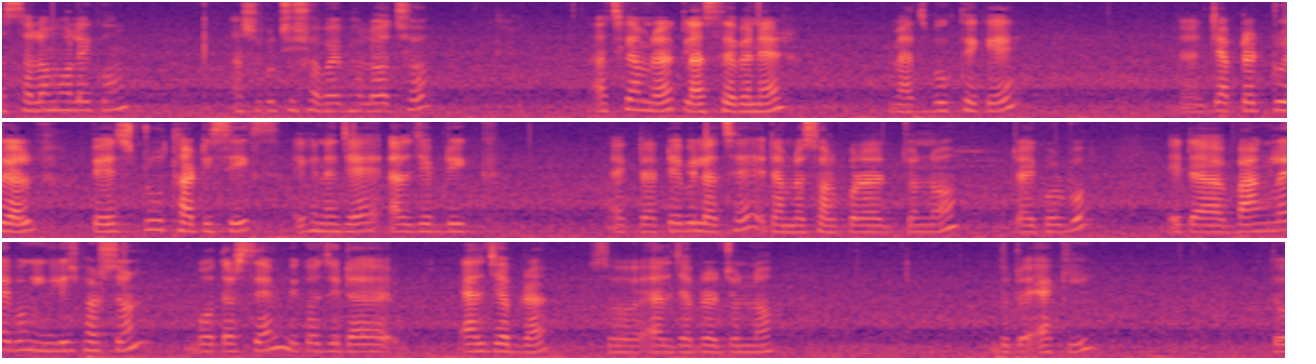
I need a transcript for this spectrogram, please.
আসসালামু আলাইকুম। আশা করছি সবাই ভালো আছো। আজকে আমরা ক্লাস সেভেনের ম্যাথস বুক থেকে chapter twelve, page two thirty six, এখানে যে অ্যালজেব্রিক একটা টেবিল আছে, এটা আমরা সলভ করার জন্য ট্রাই করব। এটা বাংলা এবং English version both are same because এটা অ্যালজেব্রা সো অ্যালজেব্রার জন্য দুটো একই। তো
